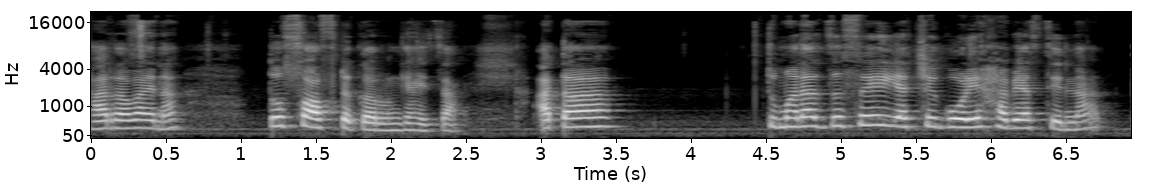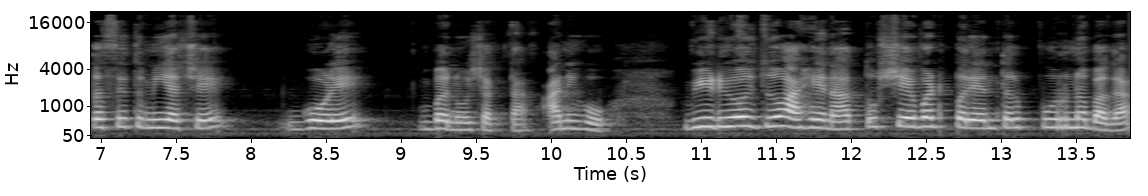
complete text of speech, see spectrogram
हा रवा आहे ना तो सॉफ्ट करून घ्यायचा. आता तुम्हाला जसे याचे गोळे हवे असतील ना तसे तुम्ही याचे गोळे बनवू शकता. आणि हो व्हिडिओ जो आहे ना तो शेवटपर्यंत पूर्ण बघा.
